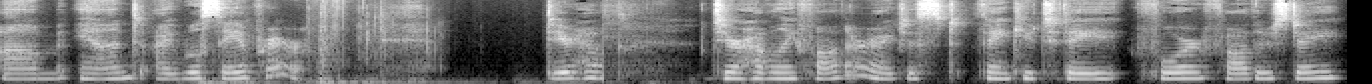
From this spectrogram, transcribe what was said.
Um, and I will say a prayer. Dear, dear Heavenly Father, I just thank you today for Father's Day.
